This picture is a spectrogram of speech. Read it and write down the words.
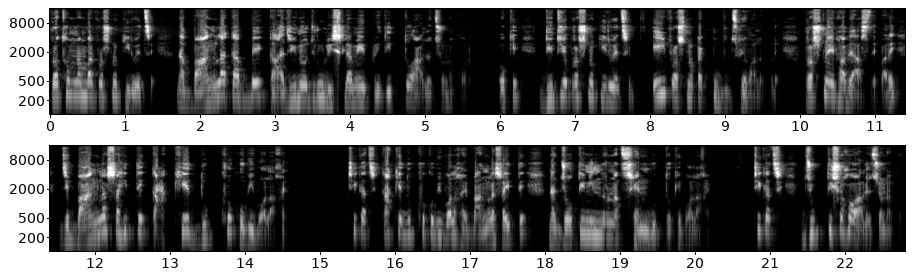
প্রথম নাম্বার প্রশ্ন কি রয়েছে? না, বাংলা কাব্যে কাজী নজরুল ইসলামের কৃতিত্ব আলোচনা করো। ওকে, দ্বিতীয় প্রশ্ন কি রয়েছে? এই প্রশ্নটা একটু বুঝবে ভালো করে। প্রশ্ন এভাবে আসতে পারে যে, বাংলা সাহিত্যে কাকে দুঃখ কবি বলা হয়? ঠিক আছে, কাকে দুঃখ কবি বলা হয় বাংলা সাহিত্যে? না যতীন্দ্রনাথ সেনগুপ্তকে বলা হয়। ঠিক আছে, যুক্তিসহ আলোচনা কর।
